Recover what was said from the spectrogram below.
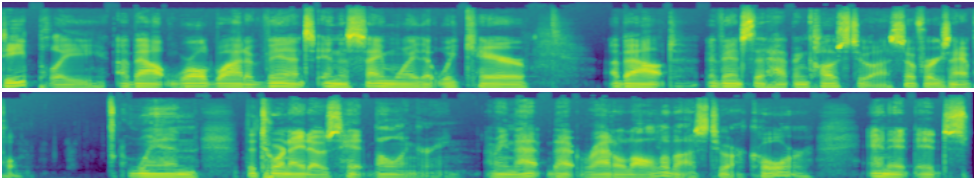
deeply about worldwide events in the same way that we care about events that happen close to us. So, for example, when the tornadoes hit Bowling Green, I mean that that rattled all of us to our core, and it it's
